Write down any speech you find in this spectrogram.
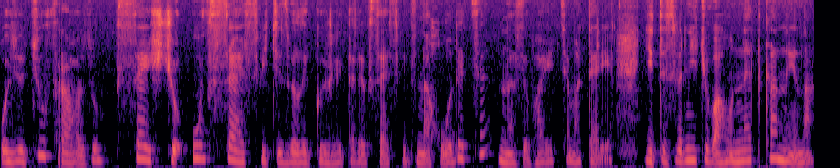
ось цю фразу все, що у всесвіті з великої ж літери Всесвіт знаходиться, називається матерія. Діти, зверніть увагу, не тканина,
